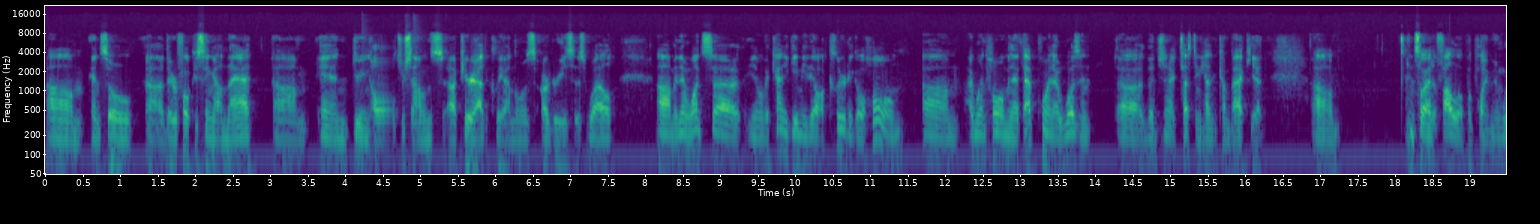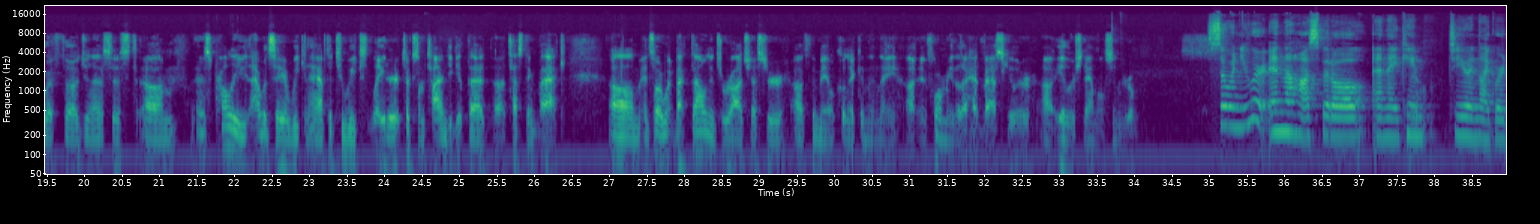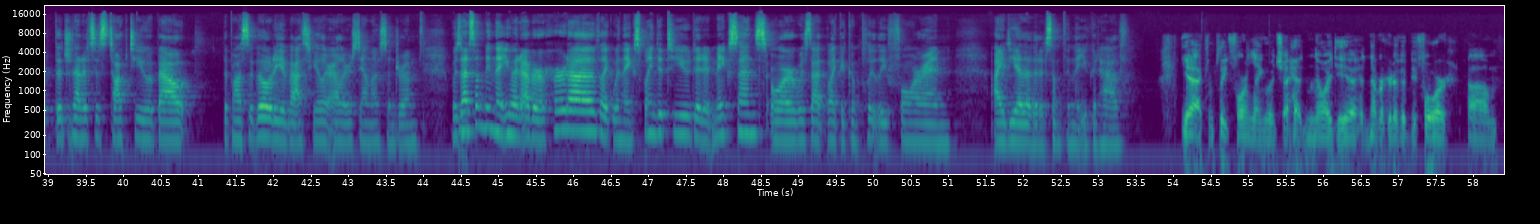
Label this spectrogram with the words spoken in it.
Um, and so uh, they were focusing on that um, and doing ultrasounds uh, periodically on those arteries as well. Um, and then once uh, you know they kind of gave me the all clear to go home, um, I went home, and at that point I wasn't uh, the genetic testing hadn't come back yet, um, and so I had a follow up appointment with a geneticist. Um, it was probably I would say a week and a half to two weeks later. It took some time to get that uh, testing back. Um, and so I went back down into Rochester uh, to the Mayo Clinic, and then they uh, informed me that I had vascular uh, Ehlers-Danlos syndrome. So when you were in the hospital and they came yeah. to you and like where the geneticist talked to you about the possibility of vascular Ehlers-Danlos syndrome, was that something that you had ever heard of? Like when they explained it to you, did it make sense, or was that like a completely foreign idea that, that it's something that you could have? Yeah, complete foreign language. I had no idea. Had never heard of it before. Um,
